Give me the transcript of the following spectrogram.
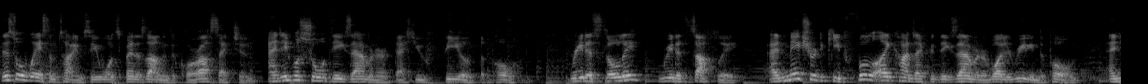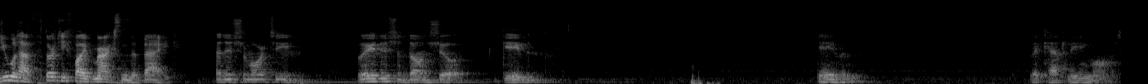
This will waste some time so you won't spend as long in the chorus section, and it will show the examiner that you feel the poem. Read it slowly, read it softly, and make sure to keep full eye contact with the examiner while you're reading the poem, and you will have 35 marks in the bag. Anisha Martin. Leonish and Don Shaw. Géibheann. Géibheann. The Caitlín Maude.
